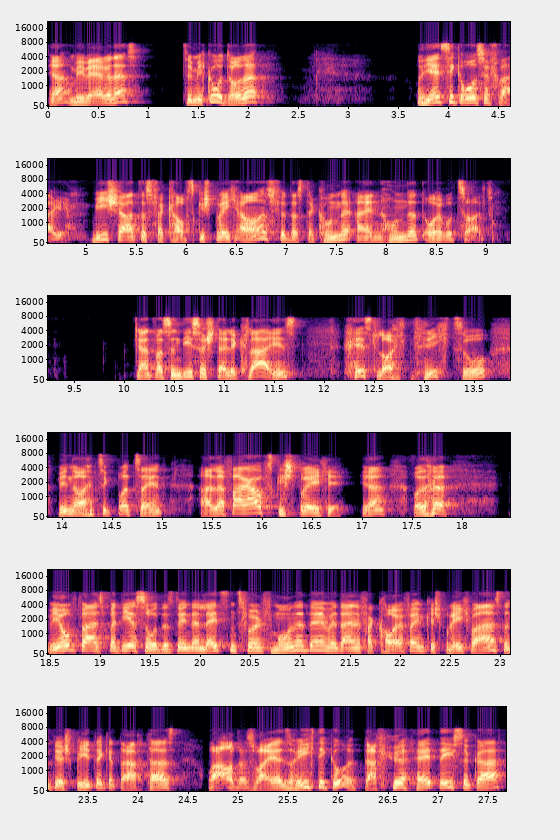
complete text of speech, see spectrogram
Ja, und wie wäre das? Ziemlich gut, oder? Und jetzt die große Frage. Wie schaut das Verkaufsgespräch aus, für das der Kunde 100 Euro zahlt? Ja, und was an dieser Stelle klar ist, es läuft nicht so wie 90 Prozent aller Verkaufsgespräche. Ja? Oder wie oft war es bei dir so, dass du in den letzten zwölf Monaten mit einem Verkäufer im Gespräch warst und dir später gedacht hast, wow, das war jetzt richtig gut, dafür hätte ich sogar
